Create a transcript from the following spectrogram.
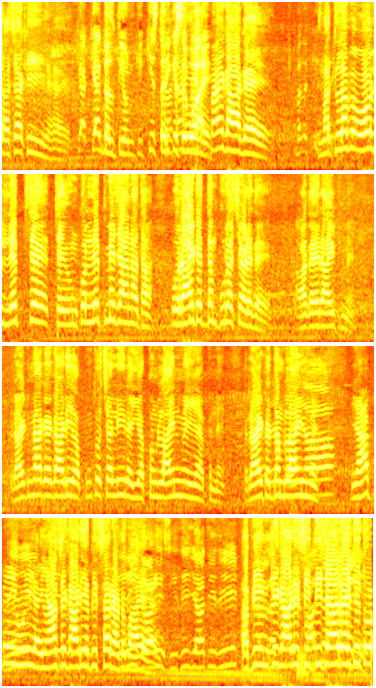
चाचा की ही है। क्या क्या गलती है उनकी? किस तरीके से वो आए? बैग आ गए। मतलब मतलब वो लेफ़्ट से थे उनको लेफ़्ट में जाना था वो राइट एकदम पूरा चढ़ गए आ गए राइट में। राइट में आ गए गाड़ी अपनी तो चल ही रही है अपन लाइन में ही है अपने राइट एकदम लाइन में यहाँ पे ही हुई है यहाँ से गाड़ी अभी सर हटवाए गाड़ी है सीधी जाती थी अभी इनकी गाड़ी सीधी जा रही थी तो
